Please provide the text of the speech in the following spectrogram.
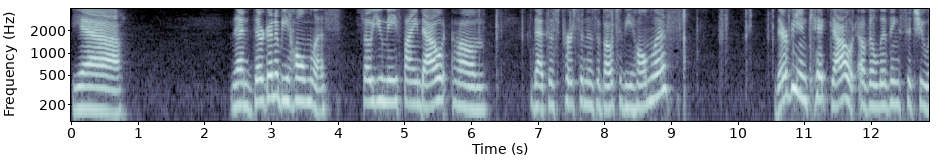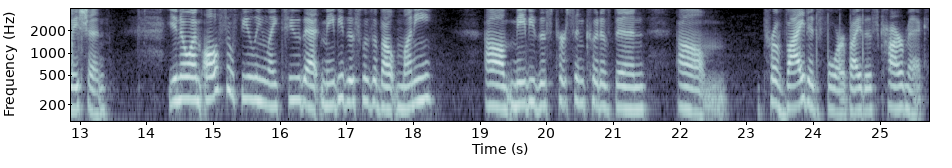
Yeah. Then they're going to be homeless. So you may find out um, that this person is about to be homeless. They're being kicked out of a living situation. You know, I'm also feeling like, too, that maybe this was about money um, maybe this person could have been um, provided for by this karmic.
